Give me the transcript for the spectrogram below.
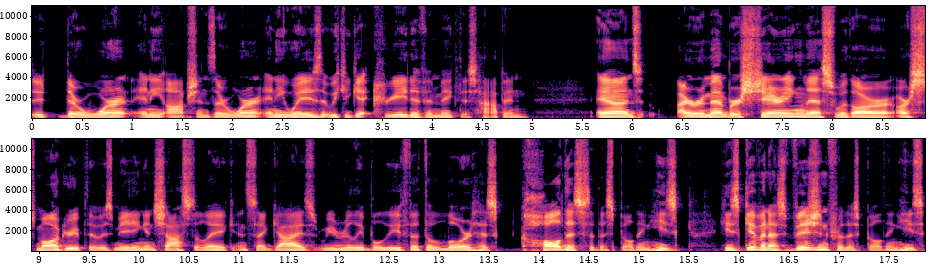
It, there weren't any options. There weren't any ways that we could get creative and make this happen. And I remember sharing this with our, our small group that was meeting in Shasta Lake and said, guys, we really believe that the Lord has called us to this building. He's he's given us vision for this building. He's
